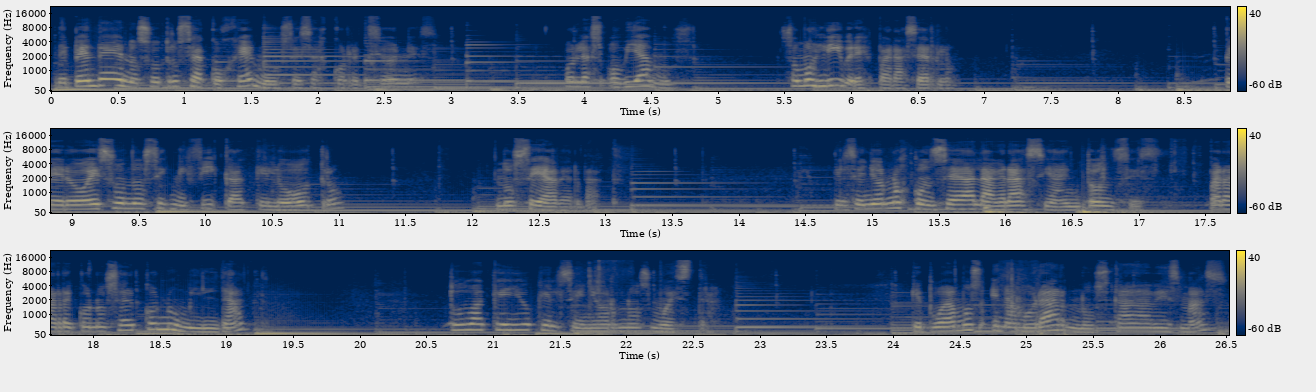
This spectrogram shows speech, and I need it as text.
Depende de nosotros si acogemos esas correcciones o las obviamos. Somos libres para hacerlo. Pero eso no significa que lo otro no sea verdad. Que el Señor nos conceda la gracia entonces para reconocer con humildad todo aquello que el Señor nos muestra. Que podamos enamorarnos cada vez más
